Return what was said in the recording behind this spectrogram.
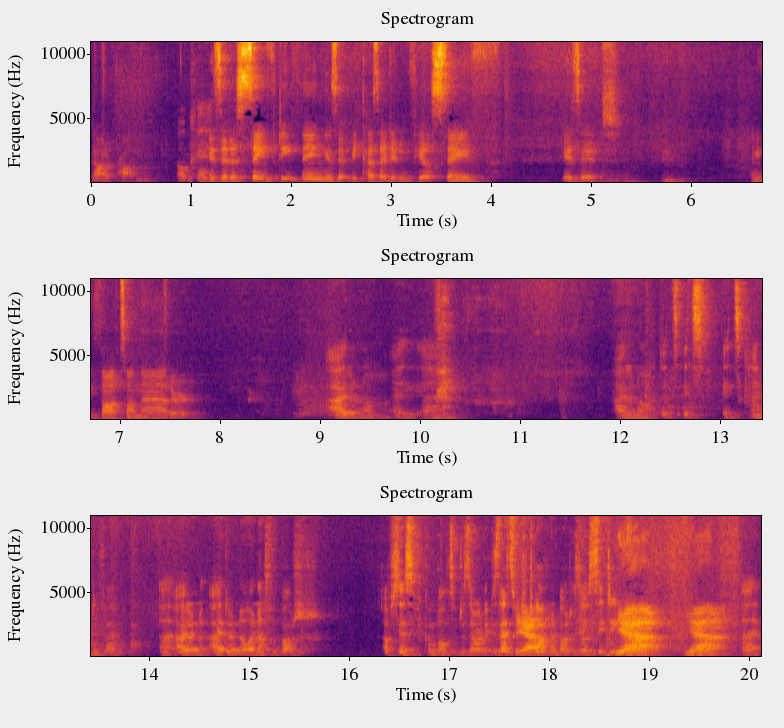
not a problem. Okay. Is it a safety thing? Is it because I didn't feel safe? Is it any thoughts on that or I don't know. I um, I don't know. It's it's it's kind of a I, I don't I don't know enough about obsessive compulsive disorder because that's what Yeah. you're talking about is OCD. Yeah, yeah. I,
